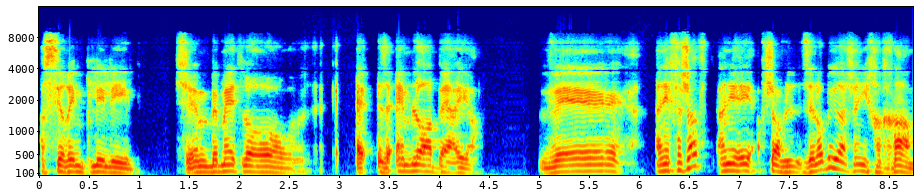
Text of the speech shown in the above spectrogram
אסירים פליליים, שהם באמת לא, אה, הם לא הבעיה. ואני חשבתי, אני, עכשיו, זה לא בגלל שאני חכם,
